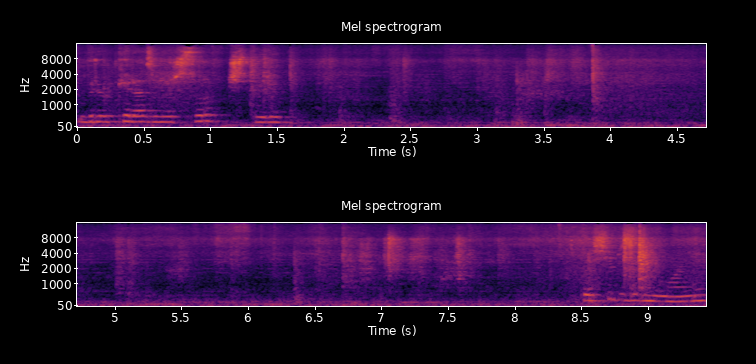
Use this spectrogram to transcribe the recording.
Брюки размер 44. Спасибо за внимание.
